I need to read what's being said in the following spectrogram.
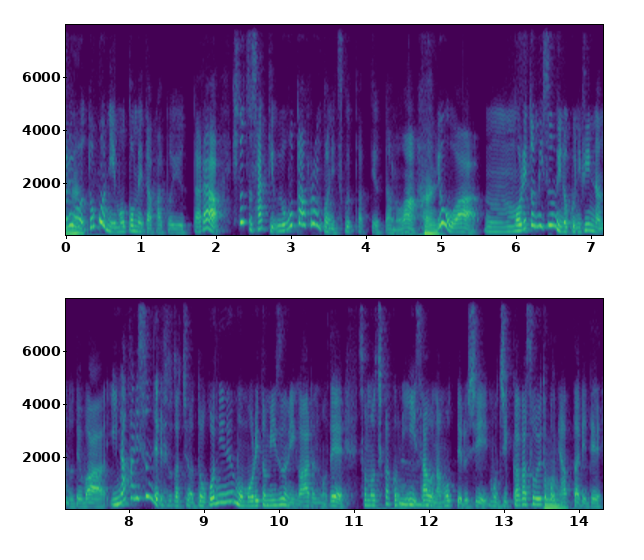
ね。れをどこに求めたかと言ったら一つさっきウォーターフロントに作ったって言ったのは、はい。要は、うん、森と湖の国フィンランドでは田舎に住んでる人たちはどこにでも森と湖があるのでその近くにいいサウナ持ってるし、もう実家がそういうとこにあったりで、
